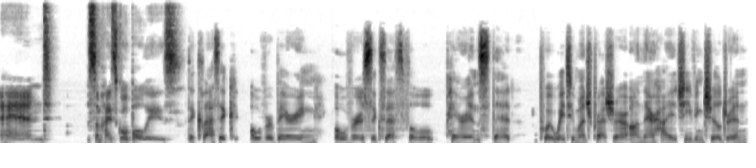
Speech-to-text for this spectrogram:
and some high school bullies. The classic overbearing, over successful parents that put way too much pressure on their high achieving children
